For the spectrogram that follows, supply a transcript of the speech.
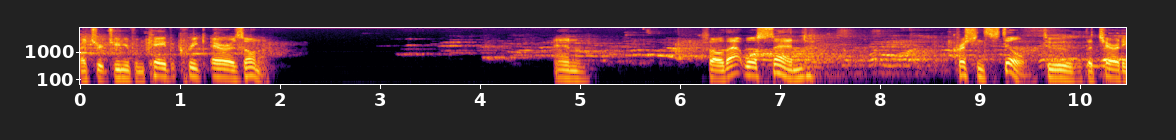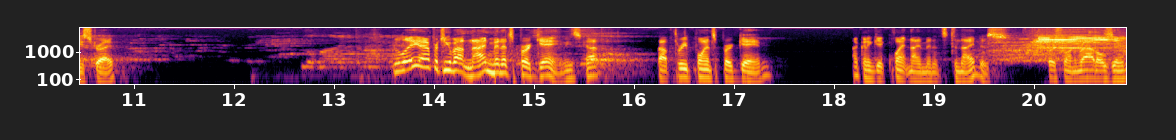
Redshirt junior from Cave Creek, Arizona. And so that will send Christian Still to the charity stripe. Goulet averaging about nine minutes per game. He's got about three points per game. Not going to get quite nine minutes tonight as first one rattles in.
